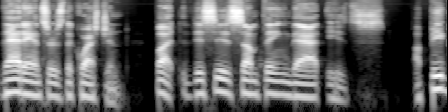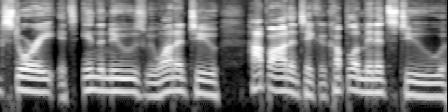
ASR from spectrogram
that answers the question. But this is something that is a big story. It's in the news. We wanted to hop on and take a couple of minutes to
